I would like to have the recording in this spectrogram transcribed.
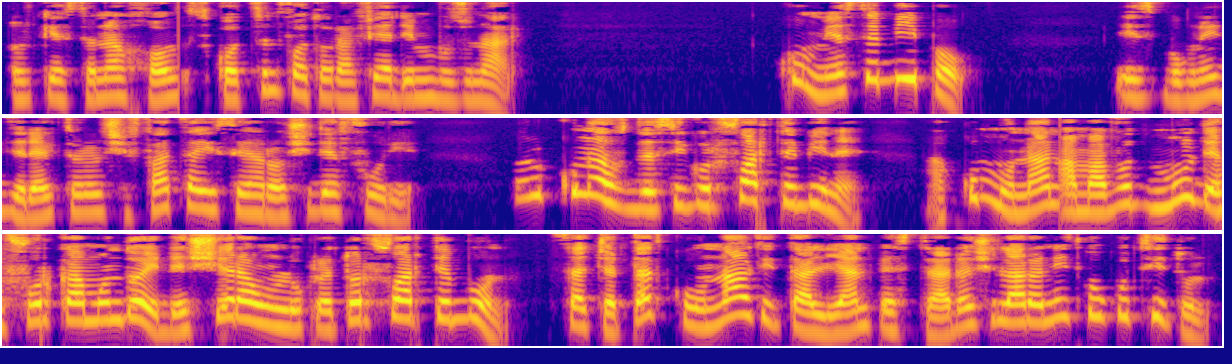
Îl chestionă Holmes, scoțând fotografia din buzunar. Cum este Bipo? Izbucni directorul și fața îi se înroși de furie. Îl cunosc, desigur, foarte bine. Acum un an am avut mult de furcă amândoi, deși era un lucrător foarte bun. S-a certat cu un alt italian pe stradă și l-a rănit cu cuțitul.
